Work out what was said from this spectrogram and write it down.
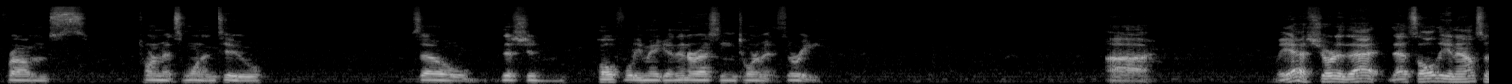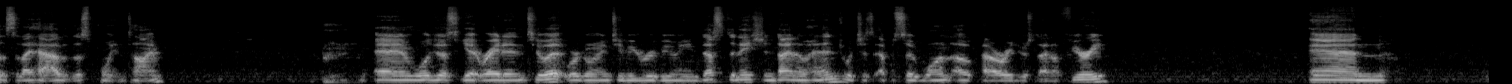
from tournaments one and two. So this should hopefully make an interesting tournament three. Uh, but yeah, short of that, that's all the announcements that I have at this point in time. And we'll just get right into it. We're going to be reviewing Destination Dino Henge, which is episode one of Power Rangers Dino Fury. And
